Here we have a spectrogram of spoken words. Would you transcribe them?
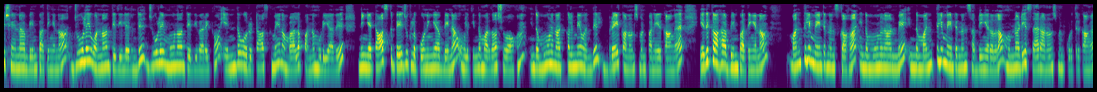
விஷயம் என்ன அப்படின்னு பார்த்தீங்கன்னா ஜூலை ஒன்றாம் தேதியிலேருந்து ஜூலை மூணாம் தேதி வரைக்கும் எந்த ஒரு டாஸ்க்குமே நம்மளால பண்ண முடியாது. நீங்கள் டாஸ்க் பேஜுக்குள்ளே போனீங்க அப்படின்னா உங்களுக்கு இந்த மாதிரி தான் ஷோ ஆகும். இந்த மூணு நாட்களுமே வந்து பிரேக் அனௌன்ஸ்மெண்ட் பண்ணியிருக்காங்க. எதுக்காக அப்படின்னு பார்த்தீங்கன்னா மந்த்லி மெயின்டெனன்ஸ்க்காக தான் இந்த மூணு நாளுமே இந்த மந்த்லி மெயின்டெனன்ஸ் அப்படிங்கிறதெல்லாம் முன்னாடியே சார் அனௌன்ஸ்மெண்ட் கொடுத்துருக்காங்க.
